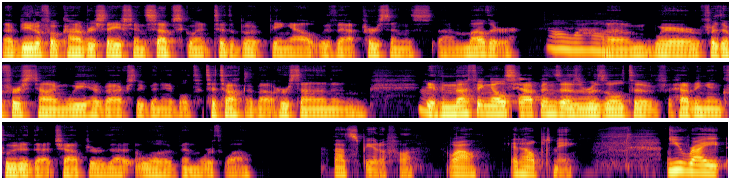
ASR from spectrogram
a beautiful conversation subsequent to the book being out with that person's uh, mother. Oh, wow. Um, where for the first time we have actually been able to, to talk about her son and mm. if nothing else happens as a result of having included that chapter, that will have been worthwhile. That's beautiful. Well, it helped me. You write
